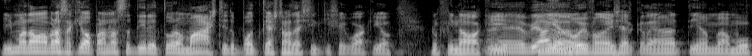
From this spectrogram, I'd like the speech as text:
E mandar um abraço aqui, ó, pra nossa diretora master do podcast nordestino que chegou aqui, ó, no final aqui. É, Minha noiva, Angélica Leandro, te amo, meu amor.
